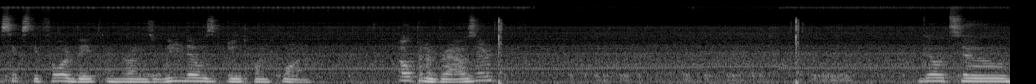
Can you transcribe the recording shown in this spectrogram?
64-bit and runs Windows 8.1. Open a browser, go to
